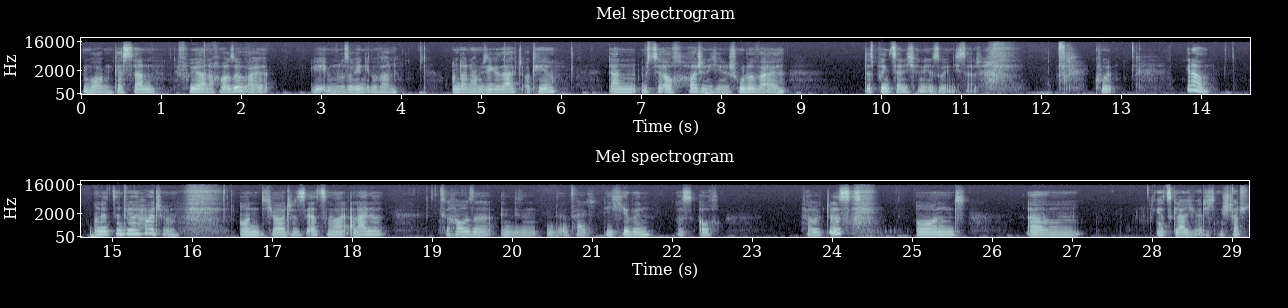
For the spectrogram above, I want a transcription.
morgen, gestern, früher nach Hause, weil wir eben nur so wenige waren. Und dann haben sie gesagt, okay, dann müsst ihr auch heute nicht in die Schule, weil das bringt es ja nicht, wenn ihr so wenig seid. Cool. Genau. Und jetzt sind wir heute. Und ich war heute das erste Mal alleine zu Hause in, diesen, in dieser Zeit, die ich hier bin, was auch verrückt ist. Und ähm, jetzt gleich werde ich in die Stadt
